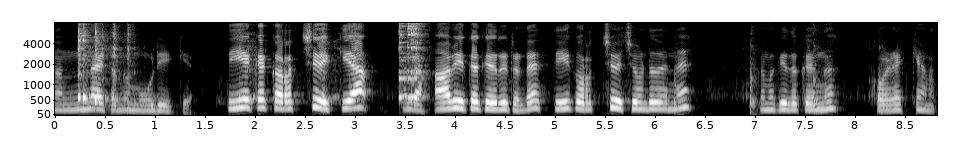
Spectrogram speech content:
നന്നായിട്ടൊന്ന് മൂടി വയ്ക്കുക തീയൊക്കെ കുറച്ച് വെക്കുക. എന്താ ആവിയൊക്കെ കയറിയിട്ടുണ്ട്. തീ കുറച്ച് വെച്ചുകൊണ്ട് തന്നെ നമുക്കിതൊക്കെ ഒന്ന് കുഴയ്ക്കണം.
